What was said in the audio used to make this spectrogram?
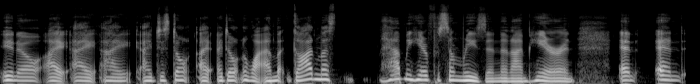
you know, I, I, I, I just don't, I, I don't know why. I'm, God must have me here for some reason, and I'm here. And, and, and,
